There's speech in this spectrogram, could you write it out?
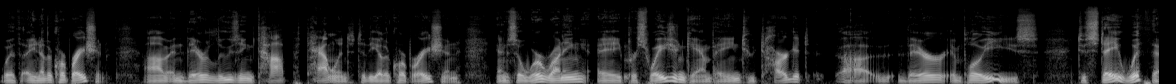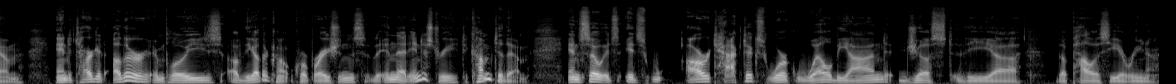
with another corporation, um, and they're losing top talent to the other corporation. And so we're running a persuasion campaign to target uh, their employees to stay with them and to target other employees of the other co- corporations in that industry to come to them. And so it's it's our tactics work well beyond just the uh, the policy arena.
